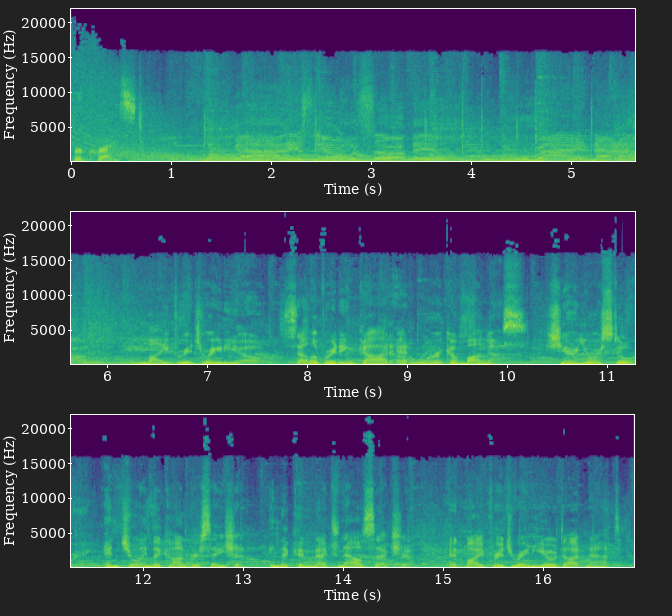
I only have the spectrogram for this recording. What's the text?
for Christ. My Bridge Radio, celebrating God at work among us. Share your story and join the conversation in the Connect Now section at mybridgeradio.net.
